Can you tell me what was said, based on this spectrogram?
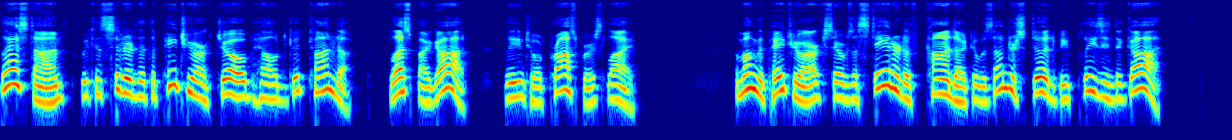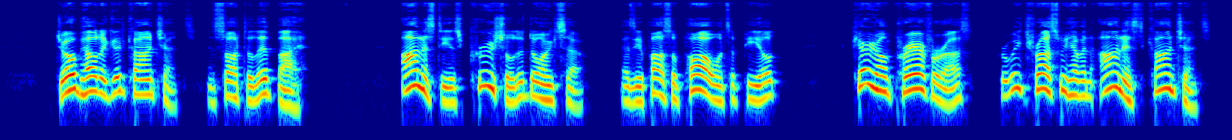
Last time, we considered that the patriarch Job held good conduct, blessed by God, leading to a prosperous life. Among the patriarchs, there was a standard of conduct that was understood to be pleasing to God. Job held a good conscience and sought to live by it. Honesty is crucial to doing so. As the Apostle Paul once appealed, carry on prayer for us, for we trust we have an honest conscience,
